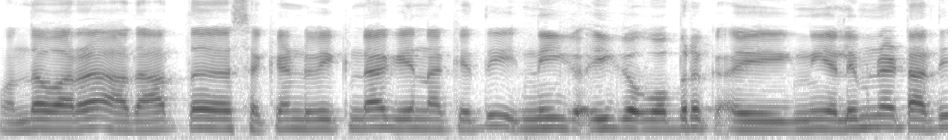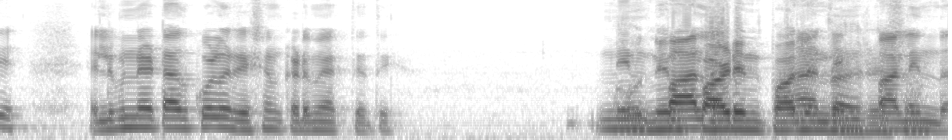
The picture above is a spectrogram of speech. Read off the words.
ಒಂದೇ ವಾರ ಅದಾತ ಸೆಕೆಂಡ್ ವೀಕ್ನಾಗ ಏನಾಕೈತಿ ನೀ ಈಗ ಒಬ್ರ ಈಗ ನೀ ಎಲಿಮಿನೇಟ್ ಆದಿ ಎಲಿಮಿನೇಟ್ ಆದ್ಕೊಳ್ಳೆ ರೇಷನ್ ಕಡಿಮೆ ಆಗ್ತೈತಿ. ನಿನ್ನ ಪಾಲಿಂದ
